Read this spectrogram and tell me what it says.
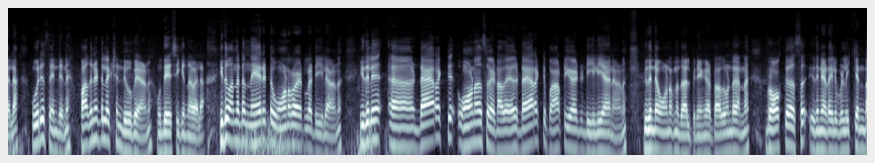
വില ഒരു സെന്റിന് പതിനെട്ട് ലക്ഷം രൂപയാണ് ഉദ്ദേശിക്കുന്ന വില. ഇത് വന്നിട്ട് നേരിട്ട് ഓണറുമായിട്ടുള്ള ഡീലാണ്. ഇതിൽ ഡയറക്റ്റ് ഓണേഴ്സുമായിട്ട് അതായത് ഡയറക്റ്റ് പാർട്ടിയുമായിട്ട് ഡീൽ ചെയ്യാനാണ് ഇതിന്റെ ഓണറിന് താല്പര്യം കേട്ടോ. അതുകൊണ്ട് തന്നെ ബ്രോക്കേഴ്സ് ഇതിനിടയിൽ വിളിക്കണ്ട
